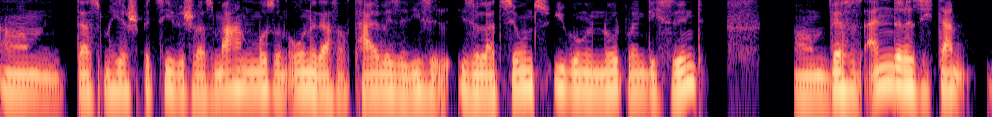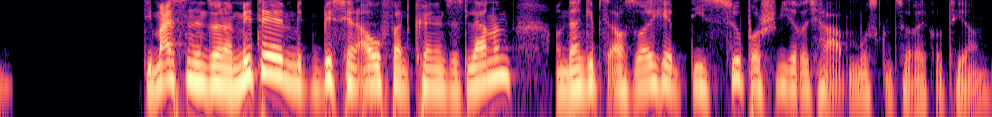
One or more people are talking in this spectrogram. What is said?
ähm, dass man hier spezifisch was machen muss und ohne dass auch teilweise diese Isolationsübungen notwendig sind. Ähm, versus andere sich dann die meisten in so einer Mitte, mit ein bisschen Aufwand können sie es lernen. Und dann gibt es auch solche, die es super schwierig haben, Muskeln zu rekrutieren.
